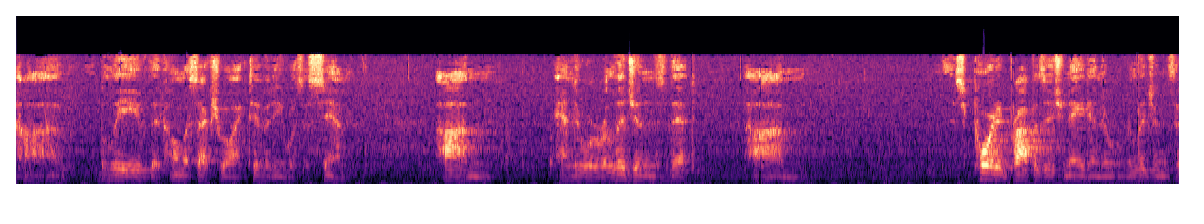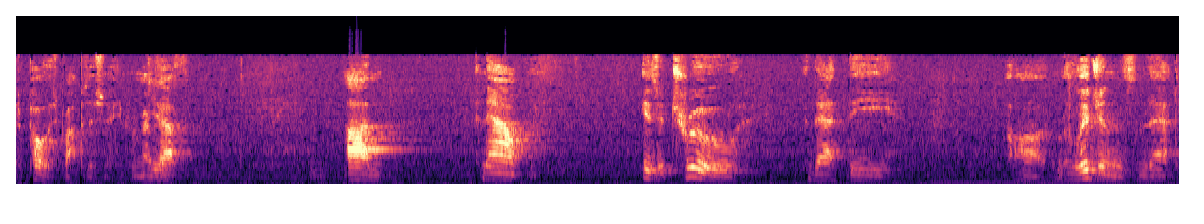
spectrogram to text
uh, believed that homosexual activity was a sin. Um, and there were religions that um, supported Proposition 8 and there were religions that opposed Proposition 8. Remember Yes. that? Um, now, is it true that the uh, religions that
